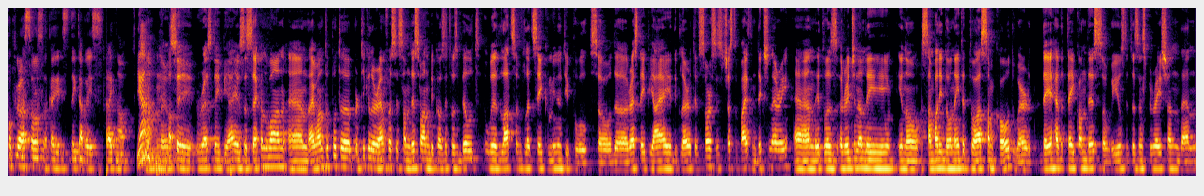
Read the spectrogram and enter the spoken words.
popular source, okay, is database right now. Yeah. And I mm-hmm. would say REST API is the second one. And I want to put a particular emphasis on this one because it was built with lots of, let's say, community pool. So the REST API declarative source is just a Python dictionary. And it was originally, you know, somebody donated to us some code where they had a take on this, so we used it as inspiration. Then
